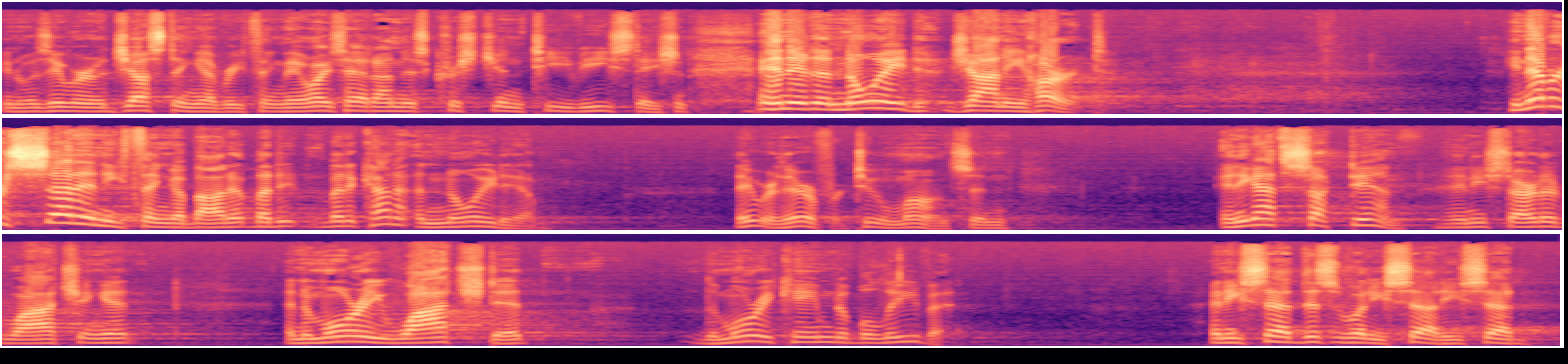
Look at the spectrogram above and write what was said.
You know, as they were adjusting everything, they always had on this Christian TV station. And it annoyed Johnny Hart. He never said anything about it, but it, but it kind of annoyed him. They were there for two months, and, and he got sucked in, and he started watching it. And the more he watched it, the more he came to believe it. And he said, This is what he said. He said,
